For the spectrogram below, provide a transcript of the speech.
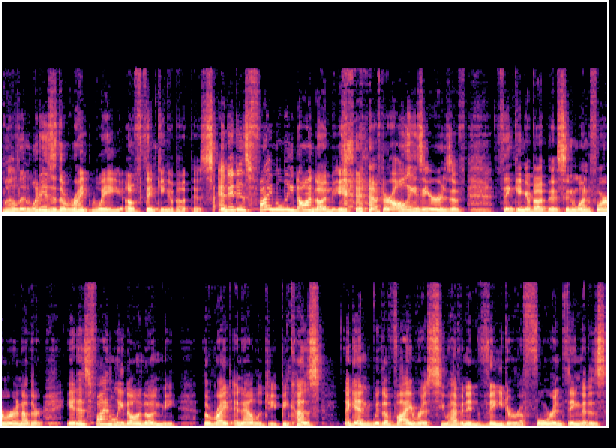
well, then what is the right way of thinking about this? And it has finally dawned on me, after all these years of thinking about this in one form or another, it has finally dawned on me the right analogy. Because Again, with a virus, you have an invader, a foreign thing that has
